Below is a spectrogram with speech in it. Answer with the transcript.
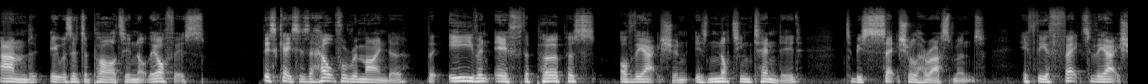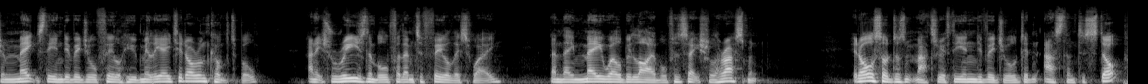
and it was at a party, and not the office, this case is a helpful reminder that even if the purpose of the action is not intended to be sexual harassment, if the effect of the action makes the individual feel humiliated or uncomfortable, and it's reasonable for them to feel this way, then they may well be liable for sexual harassment. It also doesn't matter if the individual didn't ask them to stop,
